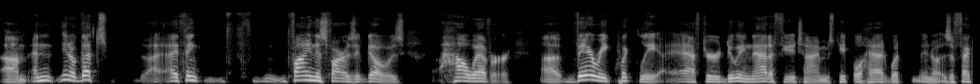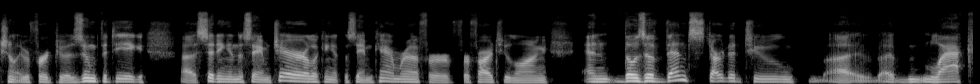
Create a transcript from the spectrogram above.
Um, and you know that's I think fine as far as it goes. However, uh, very quickly after doing that a few times, people had what you know is affectionately referred to as Zoom fatigue, uh, sitting in the same chair, looking at the same camera for for far too long, and those events started to uh, uh lack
